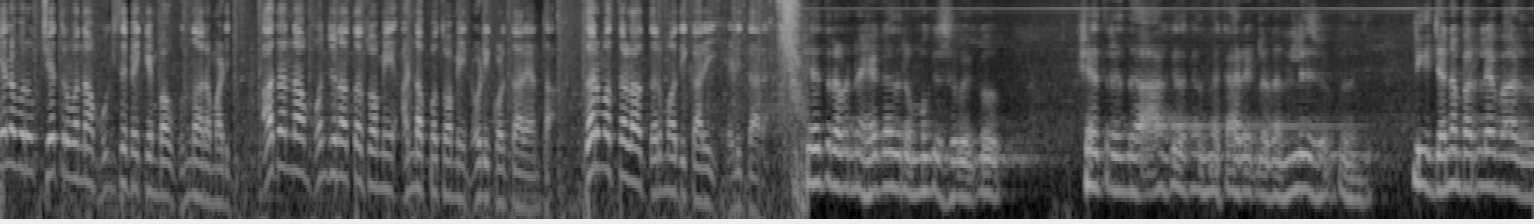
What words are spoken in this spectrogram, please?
ಕೆಲವರು ಕ್ಷೇತ್ರವನ್ನ ಮುಗಿಸಬೇಕೆಂಬ ಹುನ್ನಾರ ಮಾಡಿದ್ರು. ಅದನ್ನ ಮಂಜುನಾಥ ಸ್ವಾಮಿ ಅಣ್ಣಪ್ಪ ಸ್ವಾಮಿ ನೋಡಿಕೊಳ್ತಾರೆ ಅಂತ ಧರ್ಮಸ್ಥಳ ಧರ್ಮಾಧಿಕಾರಿ ಹೇಳಿದ್ದಾರೆ. ಕ್ಷೇತ್ರವನ್ನು ಹೇಗಾದರೂ ಮುಗಿಸಬೇಕು. ಕ್ಷೇತ್ರದಿಂದ ಆಗತಕ್ಕಂಥ ಕಾರ್ಯಗಳನ್ನು ನಿಲ್ಲಿಸಬೇಕು ಇಲ್ಲಿಗೆ ಜನ ಬರಲೇಬಾರದು.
